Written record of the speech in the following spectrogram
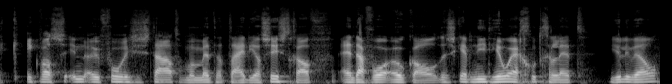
Ik, ik was in euforische staat op het moment dat hij die assist gaf. En daarvoor ook al. Dus ik heb niet heel erg goed gelet. Jullie wel?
